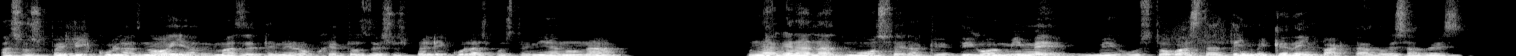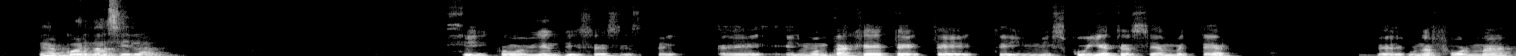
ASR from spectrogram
a sus películas, ¿no? Y además de tener objetos de sus películas, pues tenían una, una gran atmósfera que, digo, a mí me, me gustó bastante y me quedé impactado esa vez. ¿Te acuerdas, Sila? Sí, como bien dices, este, eh, el montaje te, te, te inmiscuía, te hacía meter de alguna forma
